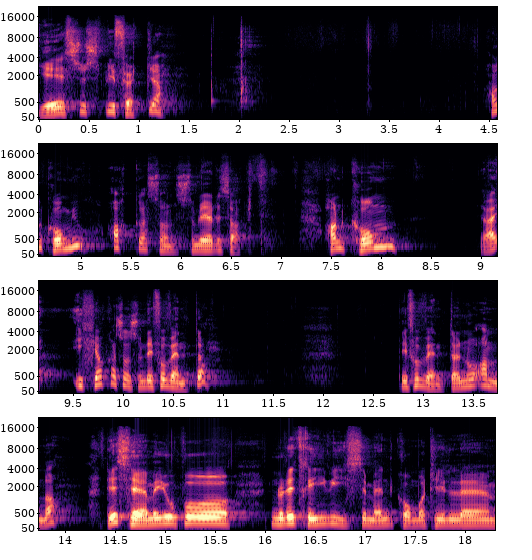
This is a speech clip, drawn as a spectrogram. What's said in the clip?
Jesus blir født, ja. Han kom jo akkurat sånn som de hadde sagt. Han kom ja, ikke akkurat sånn som de forventa. De forventa noe annet. Det ser vi jo på når de tre vise menn kommer til, eh,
